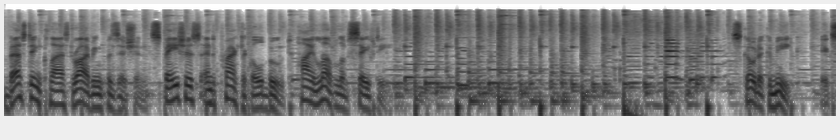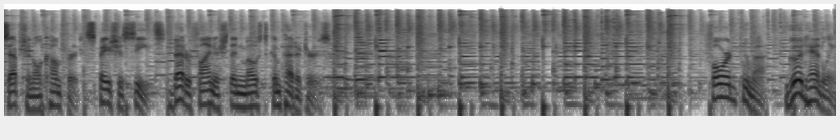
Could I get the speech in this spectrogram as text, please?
best-in-class driving position, spacious and practical boot, high level of safety. Skoda Kamiq, exceptional comfort, spacious seats, better finish than most competitors. Ford Puma. Good handling,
